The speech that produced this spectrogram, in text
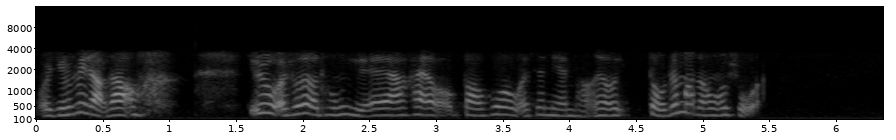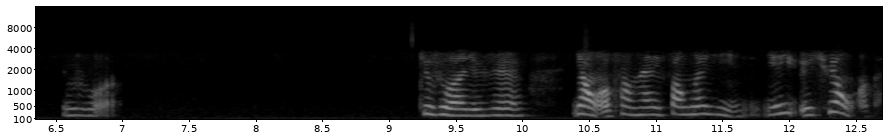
我觉得没找到，就是我所有同学呀、还有包括我身边朋友都这么跟我说，就是说，就说就是让我放开放宽心，也许是劝我呗。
